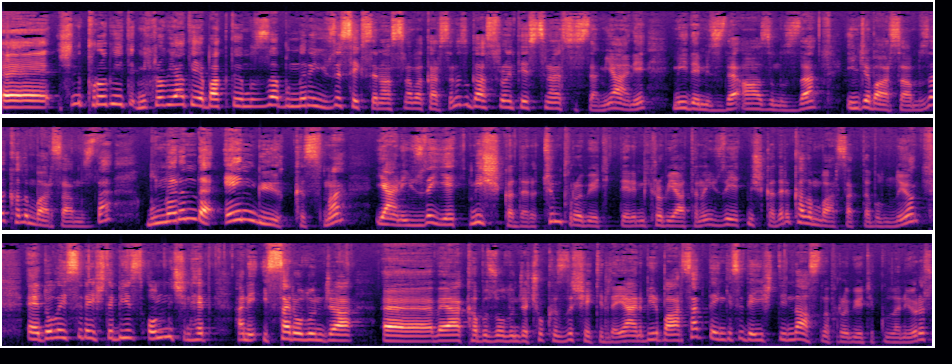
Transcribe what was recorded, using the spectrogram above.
Ee, şimdi probiyat, mikrobiyataya baktığımızda bunların %80 aslına bakarsanız gastrointestinal sistem yani midemizde, ağzımızda, ince bağırsağımızda, kalın bağırsağımızda. Bunların da en büyük kısmı yani %70 kadarı tüm probiyotikleri mikrobiyatının %70 kadarı kalın bağırsakta bulunuyor. E, dolayısıyla işte biz onun için hep hani ishal olunca e, veya kabız olunca çok hızlı şekilde yani bir bağırsak dengesi değiştiğinde aslında probiyotik kullanıyoruz.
